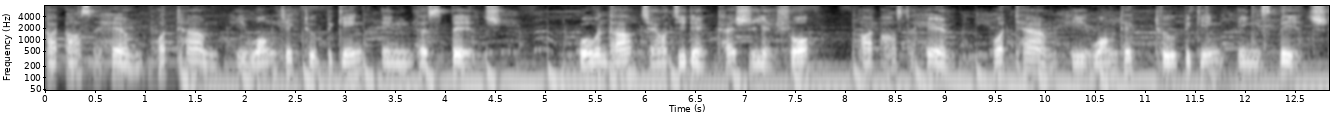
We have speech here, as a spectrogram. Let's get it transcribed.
I asked him what time he wanted to begin in the speech. 我问他想要几点开始演说。I asked him what time he wanted to begin in speech.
